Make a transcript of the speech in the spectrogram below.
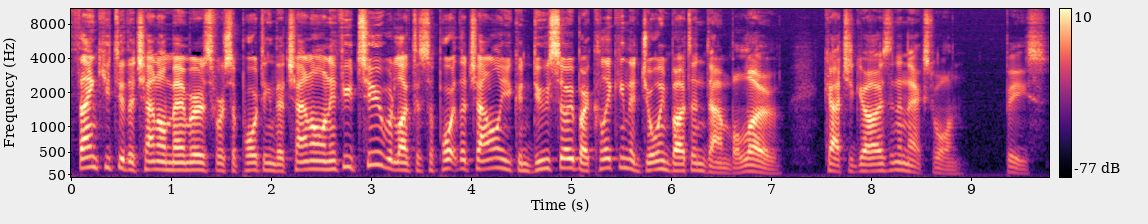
Thank you to the channel members for supporting the channel, and if you too would like to support the channel, you can do so by clicking the join button down below. Catch you guys in the next one. Peace.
